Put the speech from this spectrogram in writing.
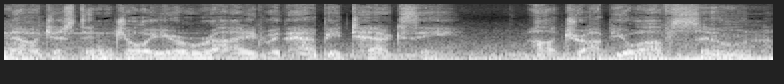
Now just enjoy your ride with Happy Taxi. I'll drop you off soon.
